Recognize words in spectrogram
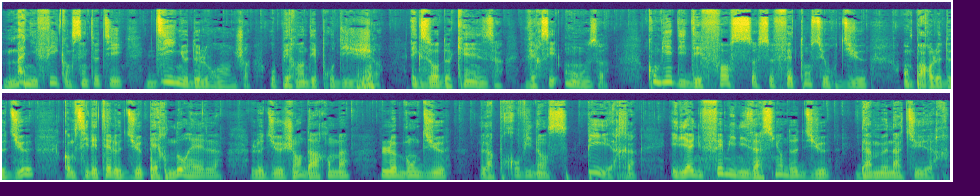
magnifique en sainteté, digne de louange, opérant des prodiges? Exode 15, verset 11. Combien d'idées fausses se fait-on sur Dieu? On parle de Dieu comme s'il était le Dieu Père Noël, le Dieu gendarme, le bon Dieu, la providence. Pire, il y a une féminisation de Dieu, d'âme nature,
